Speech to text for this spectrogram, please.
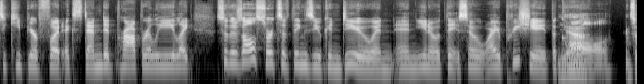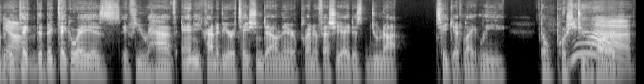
to keep your foot extended properly. Like, so there's all sorts of things you can do, and and you know, th- so I appreciate the Yeah. call. And so the Yeah. big take, the big takeaway is if you have any kind of irritation down there, plantar fasciitis, do not take it lightly. Don't push too hard.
